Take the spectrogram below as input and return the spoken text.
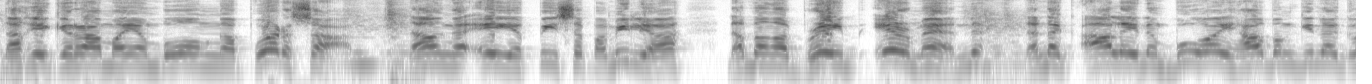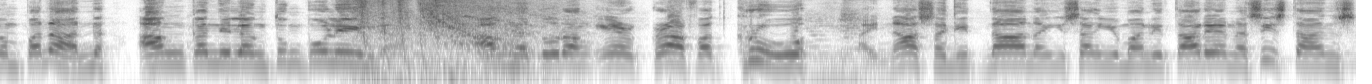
nakikiramay ang buong puwersa ng AFP sa pamilya ng mga brave airmen na nag-alay ng buhay habang ginagampanan ang kanilang tungkulin. Ang naturang aircraft at crew ay nasa gitna ng isang humanitarian assistance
